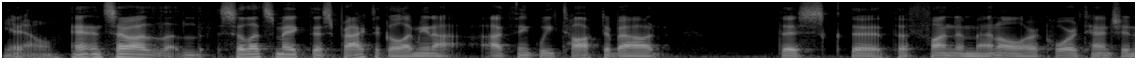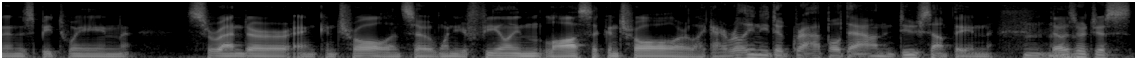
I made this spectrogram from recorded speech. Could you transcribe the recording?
You know, And, and so, uh, so let's make this practical. I mean, I, I think we talked about this the the fundamental or core tension and is between surrender and control. And so, when you're feeling loss of control or like I really need to grapple down and do something, mm-hmm. those are just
